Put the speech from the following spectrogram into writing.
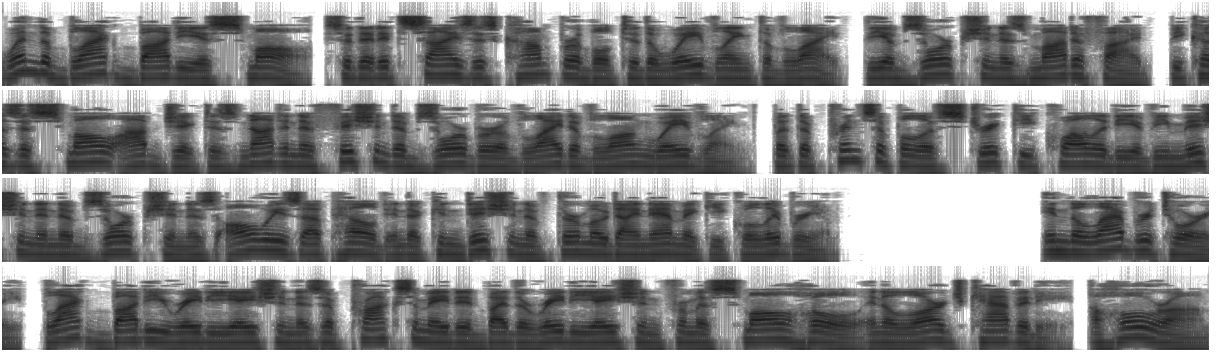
When the black body is small, so that its size is comparable to the wavelength of light, the absorption is modified, because a small object is not an efficient absorber of light of long wavelength, but the principle of strict equality of emission and absorption is always upheld in a condition of thermodynamic equilibrium. In the laboratory, black body radiation is approximated by the radiation from a small hole in a large cavity, a hohlraum,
